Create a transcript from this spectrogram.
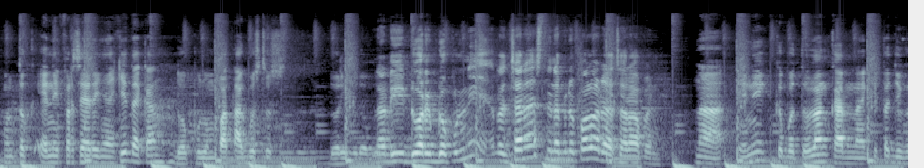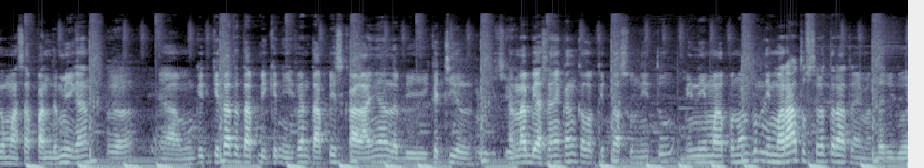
untuk anniversary-nya kita kan 24 Agustus 2020 Nah di 2020 ini rencana Stand Up Indo Palu ada acara apa nih? nah ini kebetulan karena kita juga masa pandemi kan Ya. ya mungkin kita tetap bikin event tapi skalanya lebih kecil, Lebih kecil. karena biasanya kan kalau kita sun itu minimal penonton 500 rata-rata memang dari 500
